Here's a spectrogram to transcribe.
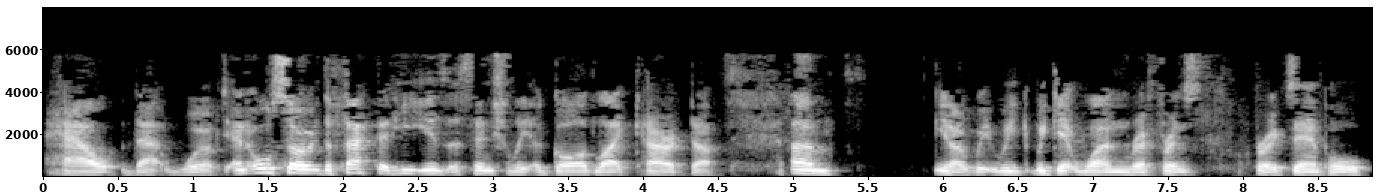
how that worked. And also the fact that he is essentially a godlike character. Um, you know, we, we, we get one reference, for example,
